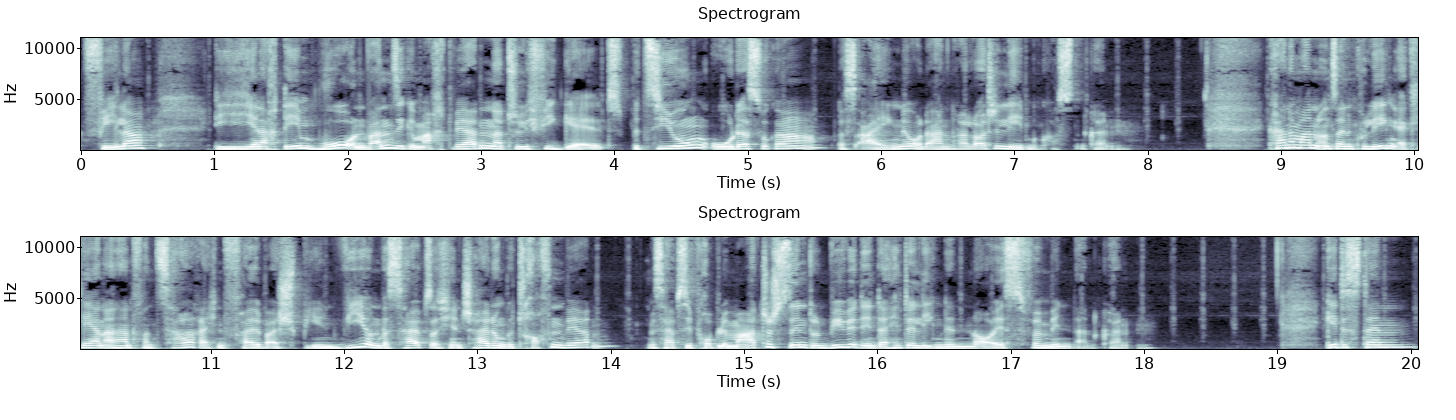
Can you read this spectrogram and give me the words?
Fehler, die je nachdem, wo und wann sie gemacht werden, natürlich viel Geld, Beziehungen oder sogar das eigene oder anderer Leute Leben kosten können. Kahnemann und seine Kollegen erklären anhand von zahlreichen Fallbeispielen, wie und weshalb solche Entscheidungen getroffen werden weshalb sie problematisch sind und wie wir den dahinterliegenden Noise vermindern können. Geht es denn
